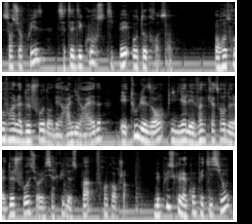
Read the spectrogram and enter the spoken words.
Sans surprise, c'était des courses typées autocross. Hein. On retrouvera la 2 chevaux dans des rallyes raids et tous les ans, il y a les 24 heures de la 2 chevaux sur le circuit de Spa-Francorchamps. Mais plus que la compétition,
